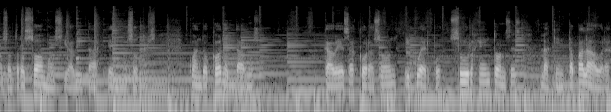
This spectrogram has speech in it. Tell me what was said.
nosotros somos y habita en nosotros. Cuando conectamos cabeza, corazón y cuerpo, surge entonces la quinta palabra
